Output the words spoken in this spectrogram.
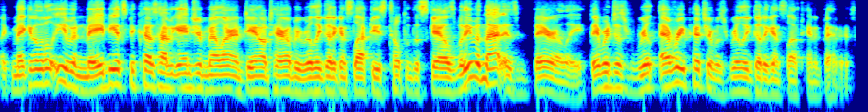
like make it a little even. Maybe it's because having Andrew Miller and Dan Otero be really good against lefties tilted the scales, but even that is barely. They were just real. Every pitcher was really good against left-handed batters.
